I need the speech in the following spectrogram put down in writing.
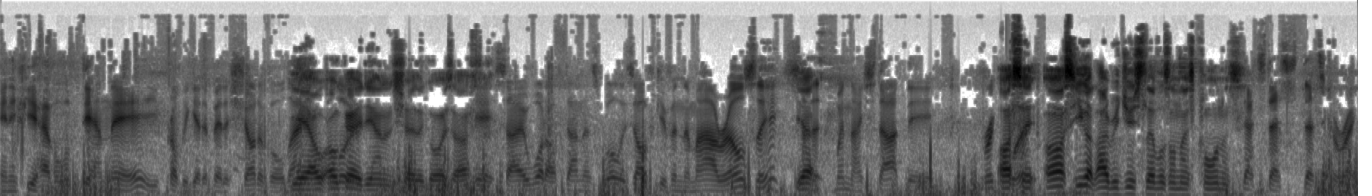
And if you have a look down there, you probably get a better shot of all that. Yeah, I'll, I'll go down and show the guys after. Yeah, so what I've done as well is I've given them RLs there, so that when they start their brickwork, Oh, so oh, so you got uh, reduced levels on those corners. That's that's that's correct.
